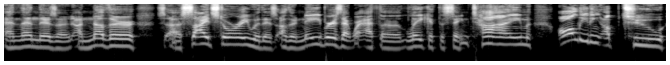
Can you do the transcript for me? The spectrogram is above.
And then there's a, another uh, side story where there's other neighbors that were at the lake at the same time, all leading up to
